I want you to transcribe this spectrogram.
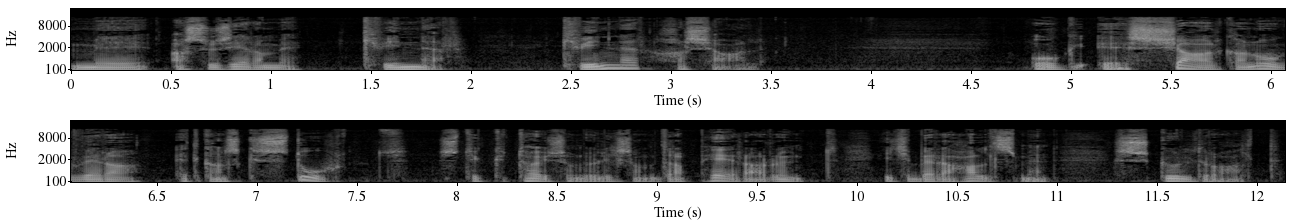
vi assosierer med kvinner. Kvinner har sjal. Og eh, sjal kan òg være et ganske stort stykke tøy som du liksom draperer rundt, ikke bare hals, men skulder og alt.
